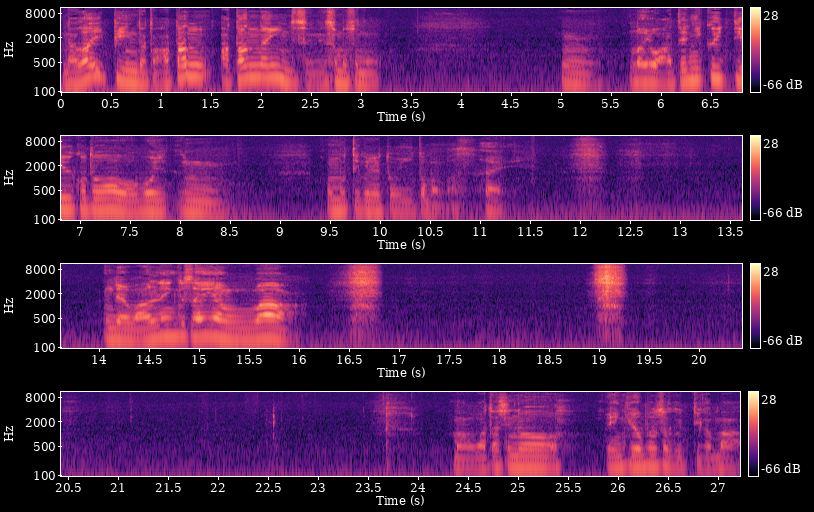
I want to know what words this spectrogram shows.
長いピンだと当たん当たんないんですよねそもそも。うん。まあ要は当てにくいっていうことを覚えうん。思ってくれるといいと思います。はい。でワンレングサイアンはまあ私の勉強不足っていうかま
